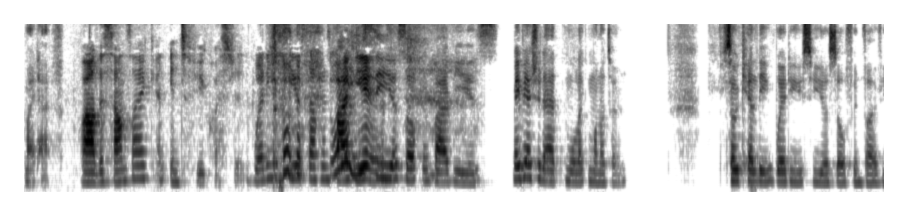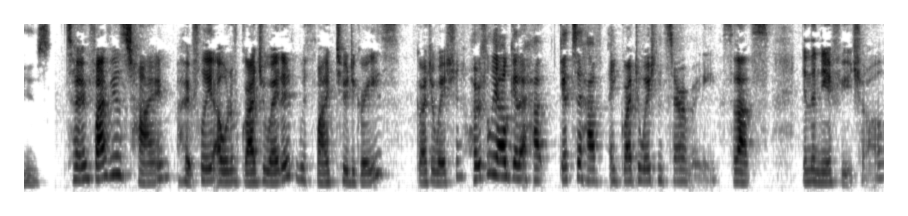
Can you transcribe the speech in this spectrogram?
might have. Wow, this sounds like an interview question. Where do you see yourself in So five Where do you years? see yourself in five years? Maybe I should add more like monotone. So Kelly, where do you see yourself in five years? So in five years' time, hopefully I would have graduated with my two degrees. Graduation. Hopefully I'll get a ha- get to have a graduation ceremony. So that's in the near future.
